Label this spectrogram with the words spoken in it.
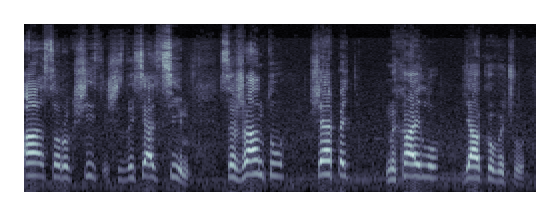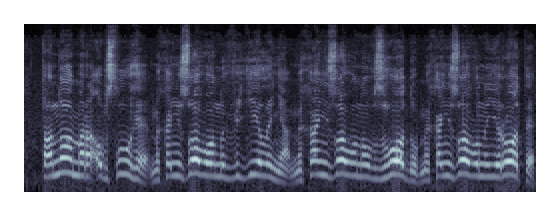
А4667, сержанту Шепеть Михайлу Яковичу. Та номера обслуги механізованого відділення, механізованого взводу, механізованої роти,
